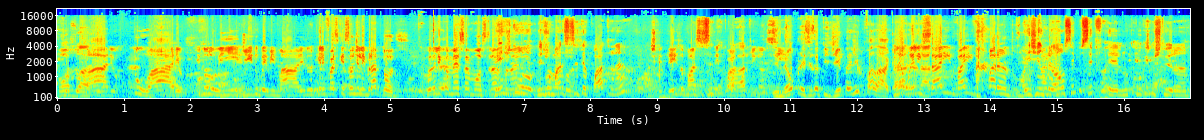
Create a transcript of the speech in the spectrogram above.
voz do Mario, do Wario, e do Luigi, e do Baby Mario, do que ele faz questão de lembrar todos. Quando ele É. começa a mostrar... os Desde, o, desde o Mario todos. 64, né? Acho que desde o Mario 64, se não me engano. E sim. não precisa pedir pra ele falar, cara. Não, ele sai e vai disparando. vai Desde disparando. então sempre, sempre foi ele, nunca, nunca substituíram, né?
